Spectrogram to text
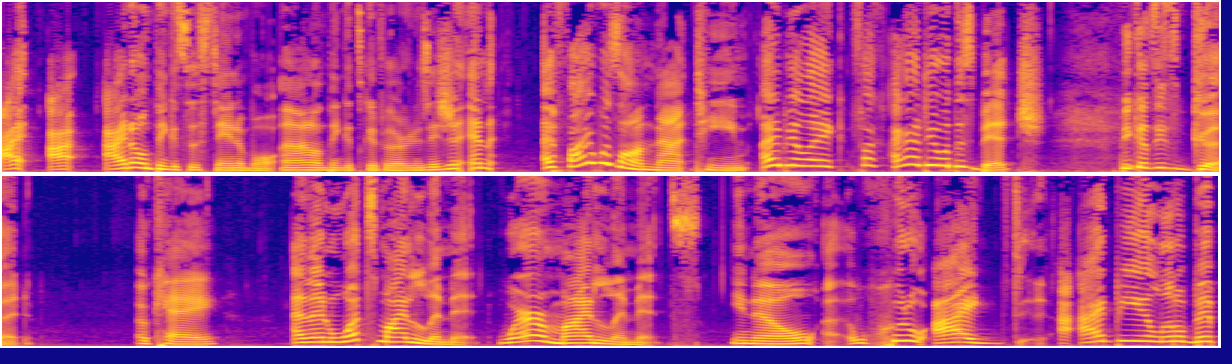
I, I, I don't think it's sustainable and I don't think it's good for the organization. And if I was on that team, I'd be like, fuck, I gotta deal with this bitch because he's good. Okay. And then what's my limit? Where are my limits? You know, Uh, who do I, I'd be a little bit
